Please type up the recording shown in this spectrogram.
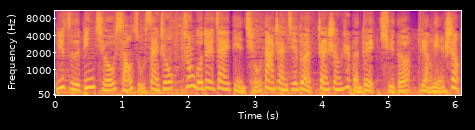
女子冰球小组赛中中国队在点球大战阶段战胜日本队取得两连胜。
